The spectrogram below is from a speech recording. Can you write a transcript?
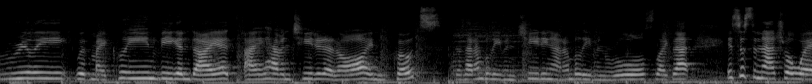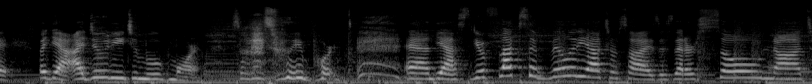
really with my clean vegan diet. I haven't cheated at all, in quotes, because I don't believe in cheating. I don't believe in rules like that. It's just a natural way. But yeah, I do need to move more. So that's really important. And yes, your flexibility exercises that are so not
